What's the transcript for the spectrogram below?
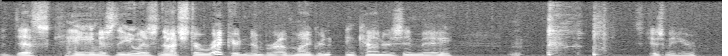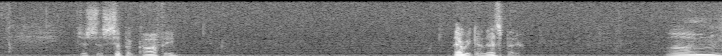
The deaths came as the U.S. notched a record number of migrant encounters in May. Excuse me here. Just a sip of coffee. There we go. That's better. Um,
